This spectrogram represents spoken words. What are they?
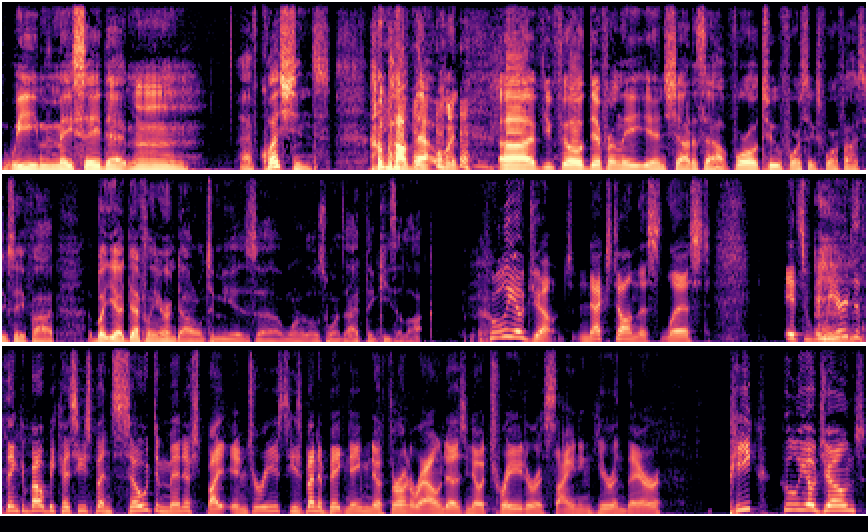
we may say that mm, I have questions about that one. Uh, if you feel differently, and shout us out 402 464 5685. But yeah, definitely Aaron Donald to me is uh, one of those ones. I think he's a lock. Julio Jones, next on this list. It's weird to think about because he's been so diminished by injuries. He's been a big name, you know, thrown around as, you know, a trade or a signing here and there. Peak Julio Jones,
